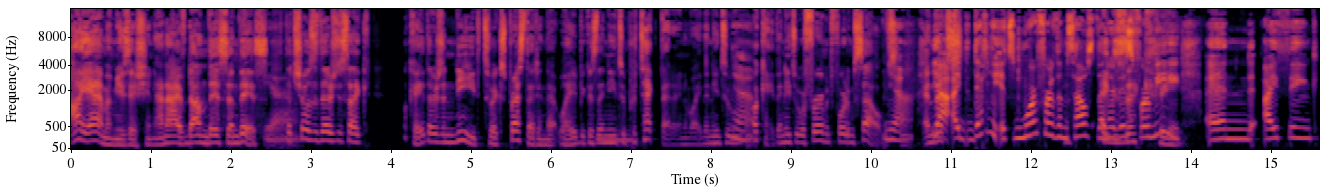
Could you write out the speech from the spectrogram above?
I am a musician and I've done this and this. Yeah. That shows that there's just like okay, there's a need to express that in that way because they need to protect that in a way. They need to Mm. Yeah. okay, they need to affirm it for themselves. Yeah, And yeah, I definitely. It's more for themselves than it is for me. Exactly. And I think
